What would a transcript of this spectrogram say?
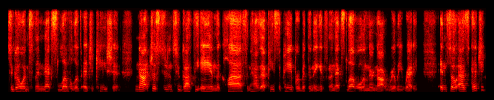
to go into the next level of education, not just students who got the A in the class and have that piece of paper, but then they get to the next level and they're not really ready. And so as educators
